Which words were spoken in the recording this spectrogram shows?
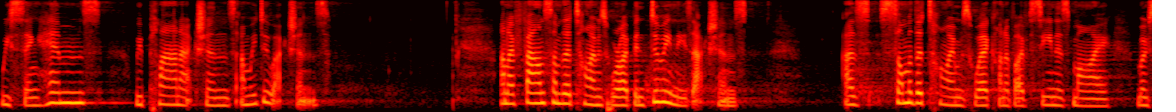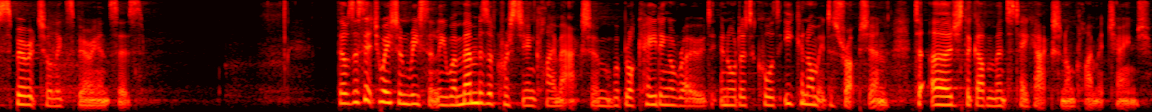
we sing hymns, we plan actions, and we do actions. And I found some of the times where I've been doing these actions as some of the times where kind of I've seen as my most spiritual experiences. There was a situation recently where members of Christian Climate Action were blockading a road in order to cause economic disruption to urge the government to take action on climate change.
